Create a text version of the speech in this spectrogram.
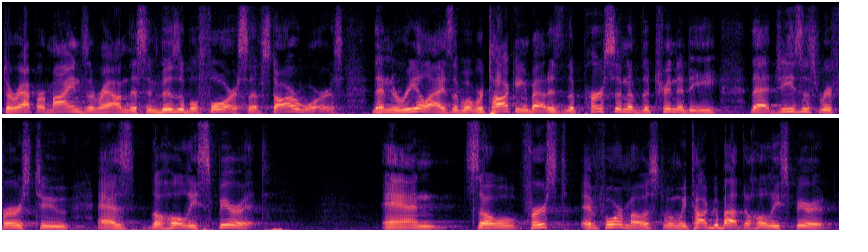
to wrap our minds around this invisible force of Star Wars than to realize that what we're talking about is the person of the Trinity that Jesus refers to as the Holy Spirit. And so, first and foremost, when we talk about the Holy Spirit,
